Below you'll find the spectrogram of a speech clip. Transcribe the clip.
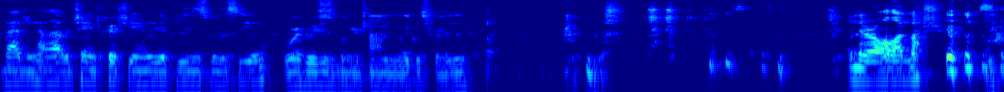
Imagine how that would change Christianity if Jesus was a seal. Or if it was just winter time and the lake was frozen. And they're all on mushrooms.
